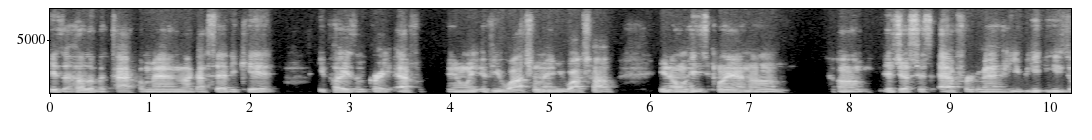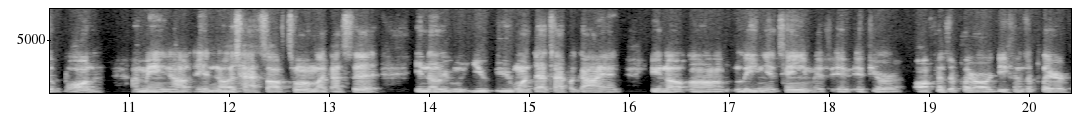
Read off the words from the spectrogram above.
he's a hell of a tackle, man. Like I said, the kid he plays with great effort, and when, if you watch him and you watch how you know when he's playing, um, um, it's just his effort, man. He, he he's a baller. I mean, I, you know, his hats off to him. Like I said, you know, you you, you want that type of guy, and you know, um, leading your team. If, if if you're an offensive player or a defensive player,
